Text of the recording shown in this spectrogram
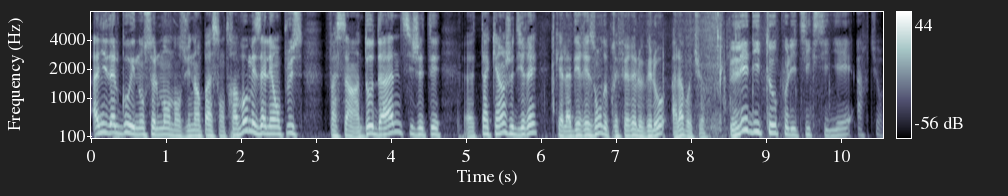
Anne Hidalgo est non seulement dans une impasse en travaux, mais elle est en plus face à un Dodan. Si j'étais euh, taquin, je dirais qu'elle a des raisons de préférer le vélo à la voiture. L'édito politique signé Arthur.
